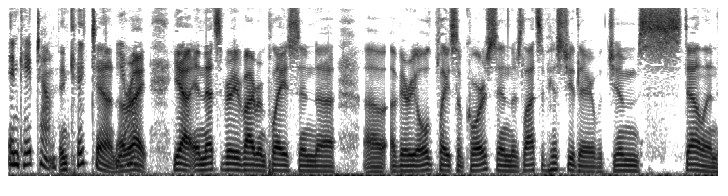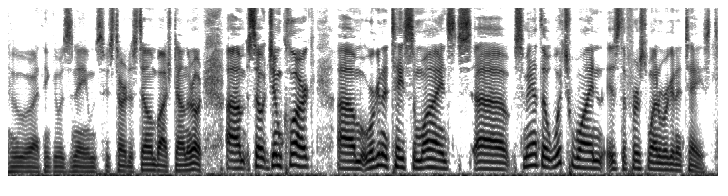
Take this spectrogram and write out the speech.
In Cape Town. In Cape Town. Yeah. All right. Yeah, and that's a very vibrant place and uh, uh, a very old place, of course. And there's lots of history there with Jim Stellen, who I think it was his name, who started Stellenbosch down the road. Um, so Jim Clark, um, we're going to taste some wines. Uh, Samantha, which wine is the first wine we're going to taste?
